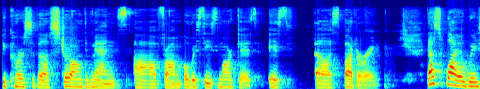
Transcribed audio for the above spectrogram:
because of the strong demand uh, from overseas markets, is uh, sputtering. That's why we're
